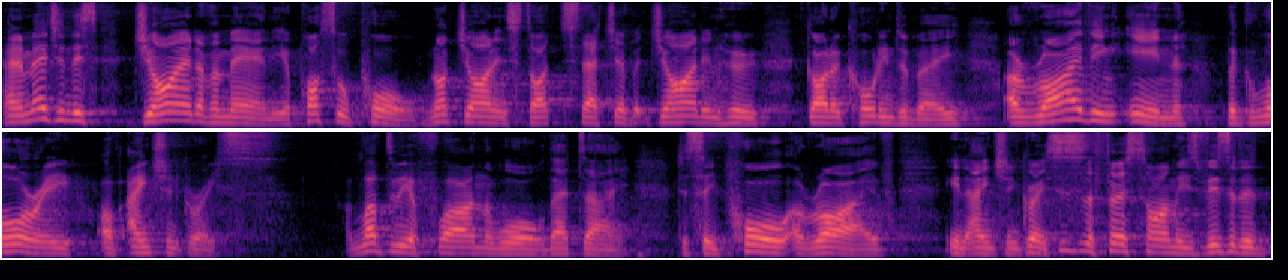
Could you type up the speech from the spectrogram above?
And imagine this giant of a man, the Apostle Paul, not giant in stature, but giant in who God had called him to be, arriving in the glory of ancient Greece. I'd love to be a fly on the wall that day to see Paul arrive in ancient Greece. This is the first time he's visited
